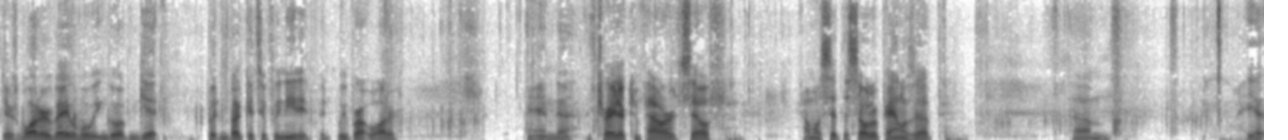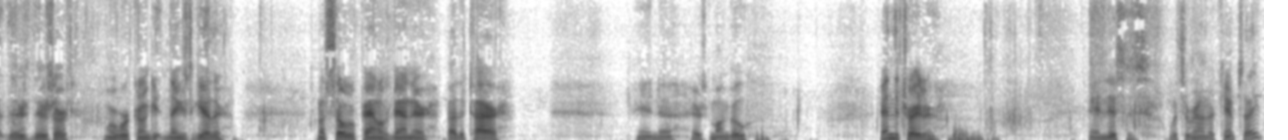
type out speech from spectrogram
there's water available we can go up and get, put in buckets if we need it, but we brought water. And uh, the trailer can power itself. I'm gonna set the solar panels up. Um, yeah, there's there's our. We're working on getting things together. My solar panels down there by the tire, and uh, there's Mongo and the trailer. And this is what's around our campsite.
